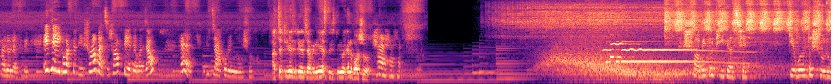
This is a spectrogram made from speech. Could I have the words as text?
ভালো লাগবে। এই যে এই ঘরটাতে সব আছে সব পেয়ে যাবা যাও। হ্যাঁ একটু চা করে নিয়ে এসো। আচ্ছা ঠিক আছে ঠিক আছে আমি নিয়ে আসতেছি তুমি এখানে বসো। হ্যাঁ হ্যাঁ হ্যাঁ। সবই তো ঠিক আছে। কেবল তো শুরু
